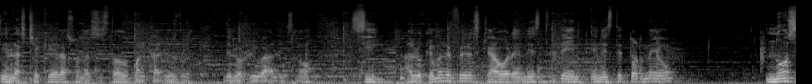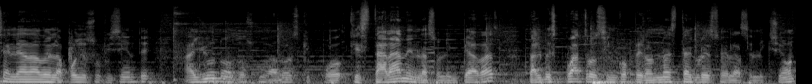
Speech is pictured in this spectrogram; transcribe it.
en las chequeras o en los estados bancarios de, los rivales, ¿no? Sí, a lo que me refiero es que ahora en este, este torneo no se le ha dado el apoyo suficiente. Hay uno o dos jugadores que, que estarán en las Olimpiadas, tal vez cuatro o cinco, pero no está el grueso de la selección.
